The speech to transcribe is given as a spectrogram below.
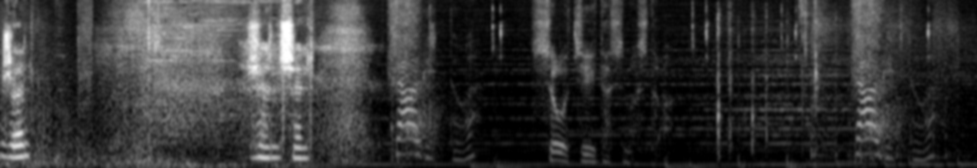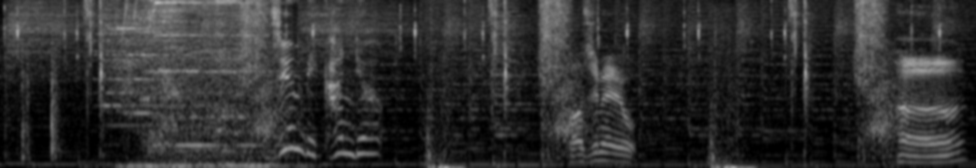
Жаль. Жаль, жаль. タ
